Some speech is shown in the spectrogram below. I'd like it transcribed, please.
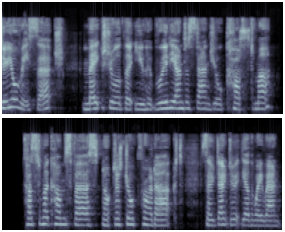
do your research. Make sure that you really understand your customer. Customer comes first, not just your product. So don't do it the other way around.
